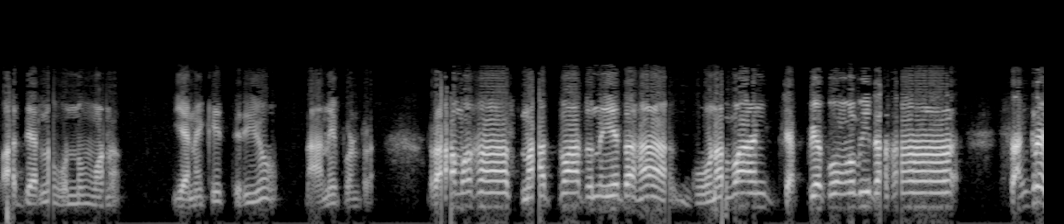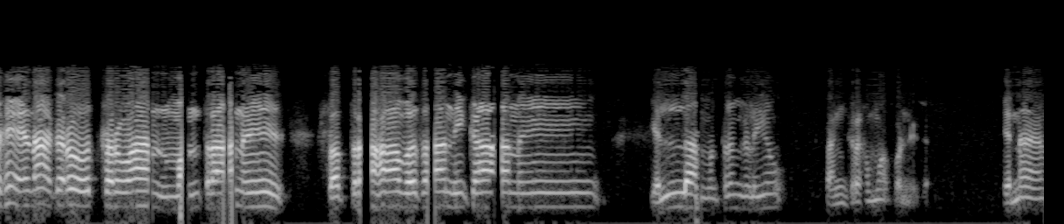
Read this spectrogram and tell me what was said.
வாத்தியார்லாம் ஒண்ணும் வேணாம். எனக்கே தெரியும் நானே பண்றேன். ராமஹா ஸ்நாத்மா துணியதா குணவான் ஜப்பிய கோவிதா சங்கிரகேண கரோத் சர்வான் மந்திரான் சத்ராவசானிகான் எல்லா மந்திரங்களையும் சங்கிரகமா பண்ணிட்டேன். என்ன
